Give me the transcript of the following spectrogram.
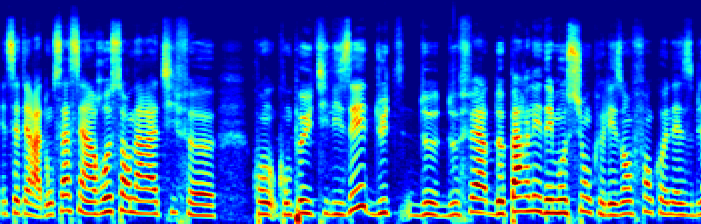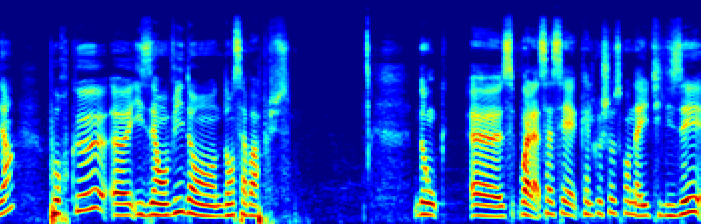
etc. Donc ça, c'est un ressort narratif euh, qu'on peut utiliser, de, faire, parler d'émotions que les enfants connaissent bien pour qu'ils euh, aient envie d'en savoir plus. Donc, euh, voilà, ça c'est quelque chose qu'on a utilisé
